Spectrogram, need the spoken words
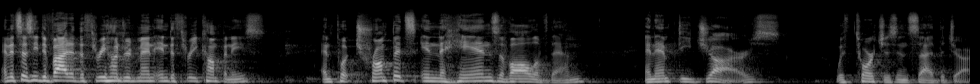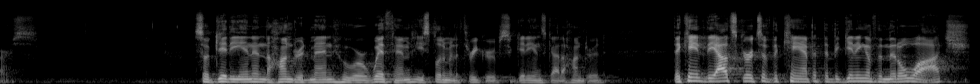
And it says he divided the 300 men into three companies and put trumpets in the hands of all of them and empty jars with torches inside the jars. So Gideon and the hundred men who were with him, he split them into three groups. So Gideon's got a hundred. They came to the outskirts of the camp at the beginning of the middle watch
